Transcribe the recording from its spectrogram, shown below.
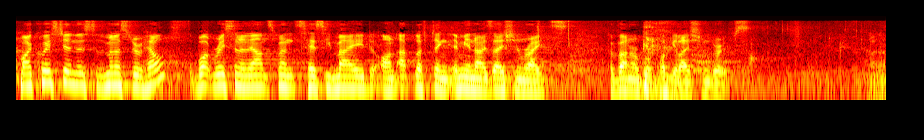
My question is to the Minister of Health. What recent announcements has he made on uplifting immunisation rates for vulnerable population groups? Uh,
